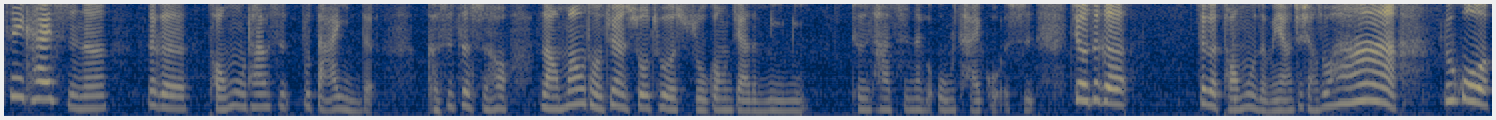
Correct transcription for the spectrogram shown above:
这一开始呢，那个头目他是不答应的。可是这时候，老猫头居然说出了叔公家的秘密，就是他是那个五彩果的事。就这个这个头目怎么样？就想说啊，如果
